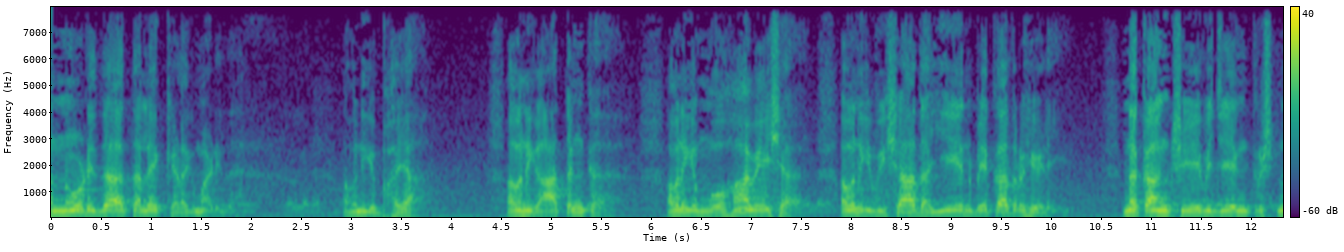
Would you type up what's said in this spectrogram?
ನೋಡಿದ ತಲೆ ಕೆಳಗೆ ಮಾಡಿದ. ಅವನಿಗೆ ಭಯ, ಅವನಿಗೆ ಆತಂಕ, ಅವನಿಗೆ ಮೋಹಾವೇಶ, ಅವನಿಗೆ ವಿಷಾದ ಏನು ಬೇಕಾದರೂ ಹೇಳಿ. ನಕಾಂಕ್ಷೆ ವಿಜಯಂ ಕೃಷ್ಣ,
